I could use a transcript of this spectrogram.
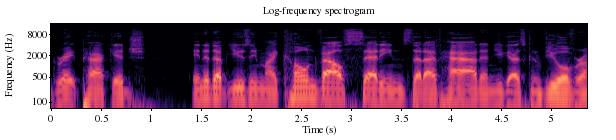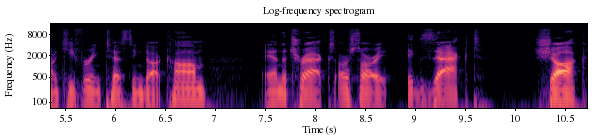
great package. Ended up using my cone valve settings that I've had, and you guys can view over on keeferinctesting.com. And the tracks are sorry, exact shock.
